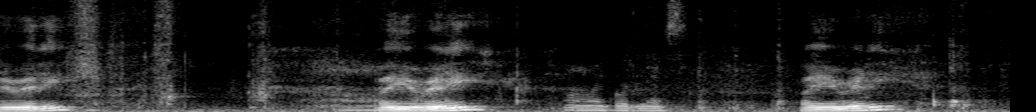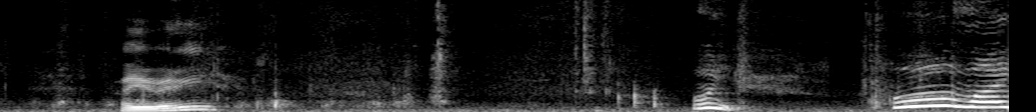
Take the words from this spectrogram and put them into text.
You ready? Are you ready? Oh my goodness. Are you ready? Are you ready? Oi! Oh my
